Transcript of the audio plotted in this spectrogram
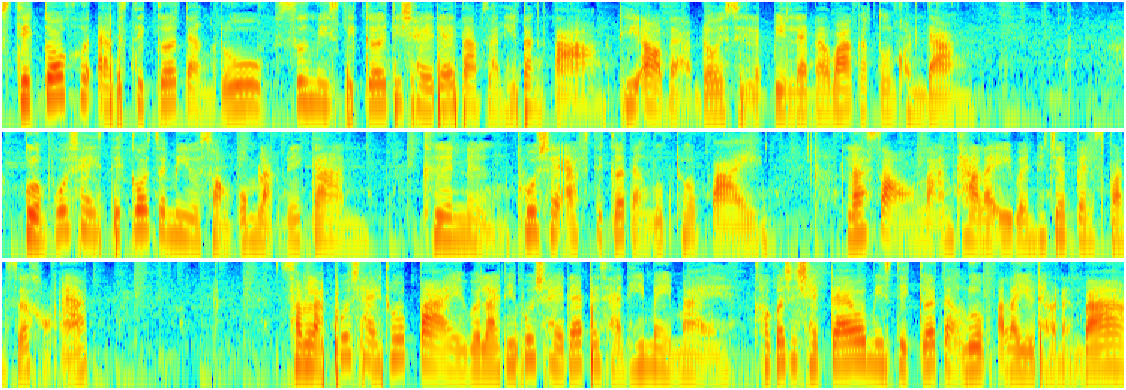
สติกเกอร์คือแอปสติกเกอร์แต่งรูป ซึ่งมีสติกเกอร์ที่ใช้ได้ตามสถานที่ต่างๆ ที่ออกแบบโดยศิลปินและนักวาดการ์ตูนคนดัง กลุ่มผู้ใช้สติกเกอร์จะมีอยู่ 2 กลุ่มหลักด้วยกัน คือ 1. ผู้ใช้แอปสติกเกอร์แต่งรูปทั่วไป และ 2. ร้านค้าและอีเวนท์ที่จะเป็นสปอนเซอร์ของแอปสำหรับผู้ใช้ทั่วไป เวลาที่ผู้ใช้ได้ไปสถานที่ใหม่ๆ เขาก็จะเช็คได้ว่ามีสติกเกอร์แต่งรูปอะไรอยู่แถวนั้นบ้าง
